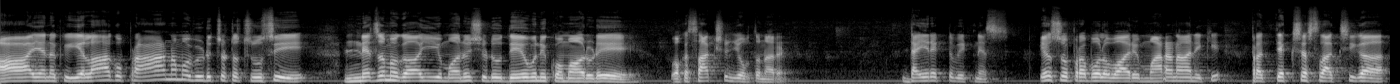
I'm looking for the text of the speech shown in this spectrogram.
ఆయనకు ఎలాగూ ప్రాణము విడుచుట చూసి నిజముగా ఈ మనుషుడు దేవుని కుమారుడే. ఒక సాక్ష్యం చెబుతున్నారండి. డైరెక్ట్ విట్నెస్ యేసు ప్రభుల వారి మరణానికి ప్రత్యక్ష సాక్షిగా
